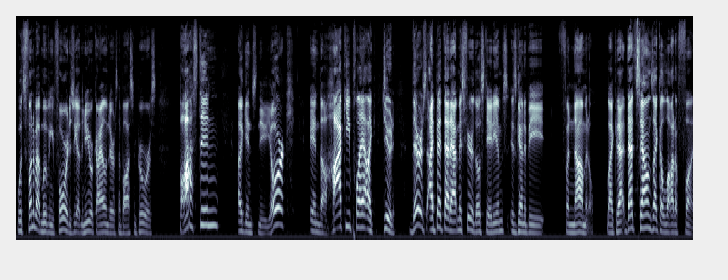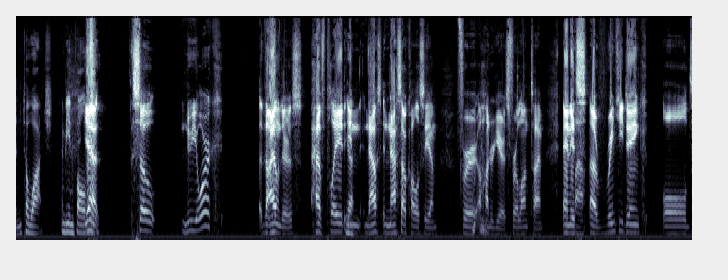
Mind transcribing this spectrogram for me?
What's fun about moving forward is you got the New York Islanders and the Boston Bruins. Boston against New York in the hockey play. Like, dude, there's I bet that atmosphere of those stadiums is going to be phenomenal. Like that that sounds like a lot of fun to watch and be involved. Yeah. in. So, New York, the Islanders have played Yeah. in Nass- in Nassau Coliseum for a hundred years, for a long time, and it's a rinky-dink, old,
